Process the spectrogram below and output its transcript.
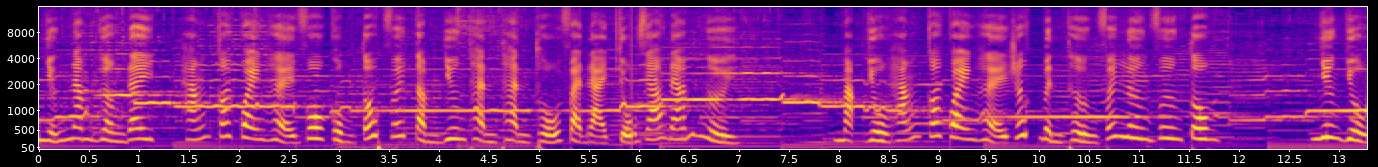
những năm gần đây, hắn có quan hệ vô cùng tốt với tầm Dương Thành thành thủ và đại chủ giáo đám người. Mặc dù hắn có quan hệ rất bình thường với Lương Vương Tôn Nhưng dù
